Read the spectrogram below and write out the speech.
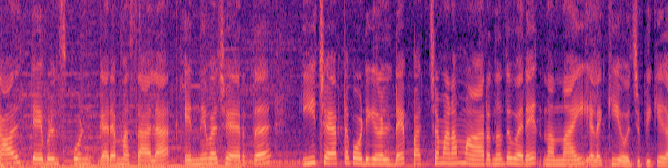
കാൽ ടേബിൾ സ്പൂൺ ഗരം മസാല എന്നിവ ചേർത്ത് ഈ ചേർത്ത പൊടികളുടെ പച്ചമണം മാറുന്നത് വരെ നന്നായി ഇളക്കി യോജിപ്പിക്കുക.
